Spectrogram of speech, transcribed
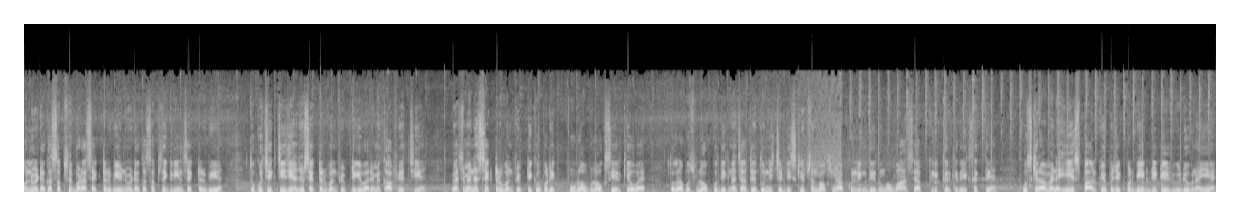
और नोएडा का सबसे बड़ा सेक्टर भी है, नोएडा का सबसे ग्रीन सेक्टर भी है। तो कुछ एक चीज़ें हैं जो सेक्टर 150 के बारे में काफ़ी अच्छी हैं। वैसे मैंने सेक्टर 150 के ऊपर एक पूरा ब्लॉग शेयर किया हुआ है तो अगर आप उस ब्लॉग को देखना चाहते हैं तो नीचे डिस्क्रिप्शन बॉक्स में आपको लिंक दे दूँगा, वहाँ से आप क्लिक करके देख सकते हैं। उसके अलावा मैंने एस पार्कवे प्रोजेक्ट पर भी एक डिटेल्ड वीडियो बनाई है।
